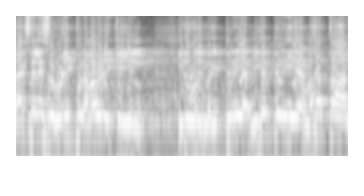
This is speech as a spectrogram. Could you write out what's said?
நக்சலிச ஒழிப்பு நடவடிக்கையில் இது ஒரு மிகப்பெரிய மிகப்பெரிய மகத்தான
